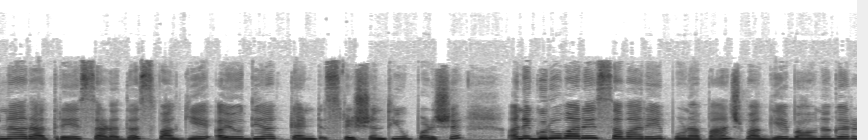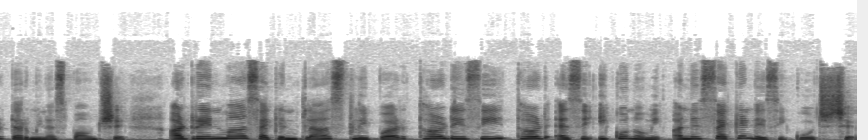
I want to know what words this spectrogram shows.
ઓગસ્ટના રાત્રે સાડા દસ વાગ્યે અયોધ્યા કેન્ટ સ્ટેશનથી ઉપડશે અને ગુરુવારે સવારે પોણા પાંચ વાગ્યે ભાવનગર ટર્મિનસ પહોંચશે. આ ટ્રેનમાં second class sleeper third AC third AC economy અને સેકન્ડ એસી કોચ છે.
